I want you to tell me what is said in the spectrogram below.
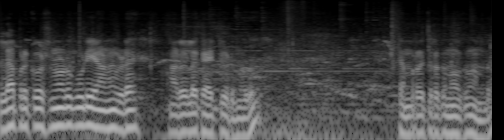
എല്ലാ പ്രിക്കോഷനോടു കൂടിയാണ് ഇവിടെ ആളുകളെ കയറ്റി വിടുന്നത് ടെമ്പറേച്ചറൊക്കെ നോക്കുന്നുണ്ട്.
